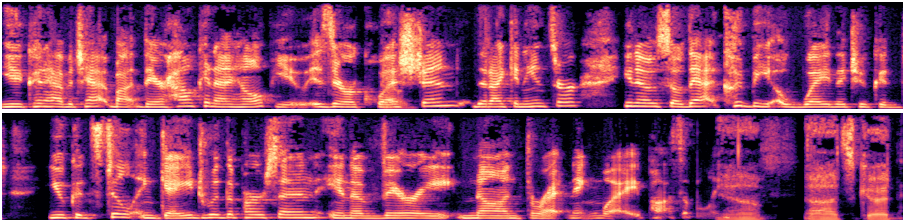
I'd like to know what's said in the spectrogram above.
you could have a chat bot there. How can I help you? Is there a question yeah. that I can answer? You know, so that could be a way that you could you could still engage with the person in a very non-threatening way possibly. Yeah. that's good.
